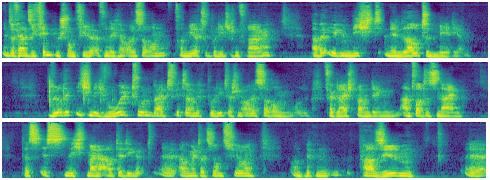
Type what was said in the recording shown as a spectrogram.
insofern, Sie finden schon viele öffentliche Äußerungen von mir zu politischen Fragen. aber eben nicht in den lauten Medien. Würde ich mich wohltun bei Twitter mit politischen Äußerungen oder vergleichbaren Dingen? Antwort ist nein. Das ist nicht meine Art der äh, Argumentationsführung und mit ein paar Silben äh,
